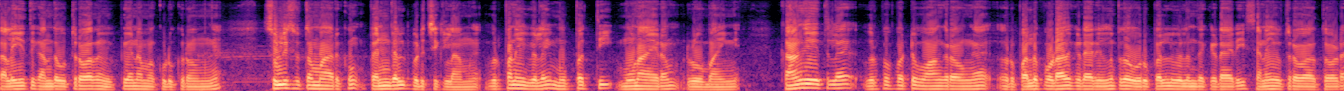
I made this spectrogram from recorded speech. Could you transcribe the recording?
தலையத்துக்கு அந்த உத்தரவாதம் இப்போயே நம்ம கொடுக்குறோமுங்க. சுழி சுத்தமாக இருக்கும். பெண்கள் பிடிச்சிக்கலாமுங்க. விற்பனை விலை முப்பத்தி மூணாயிரம் ரூபாய்ங்க. காங்கேயத்தில் விருப்பப்பட்டு வாங்குறவங்க ஒரு பல்லு போடாத கிடாரிலும் இப்போ ஒரு பல் விழுந்த கிடாரி சனை உத்தரவாதத்தோட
